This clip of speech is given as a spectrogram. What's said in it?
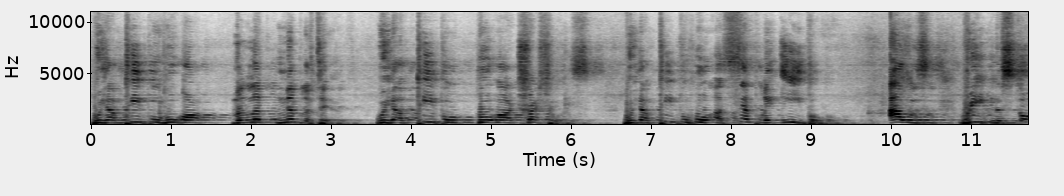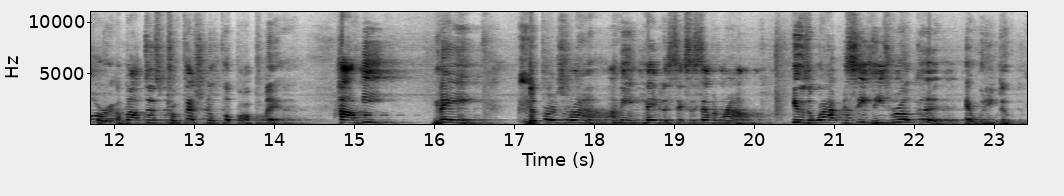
We have people who are manipulative. We have people who are treacherous. We have people who are simply evil. I was reading a story about this professional football player, how he made the first round. I mean, maybe the sixth or seventh round. He was a wide receiver. He's real good at what he do.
